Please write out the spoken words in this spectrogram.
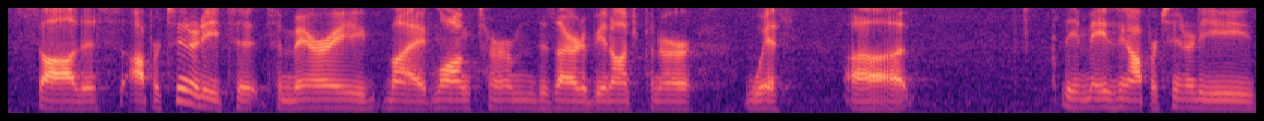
saw this opportunity to, to marry my long term desire to be an entrepreneur with uh, the amazing opportunity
